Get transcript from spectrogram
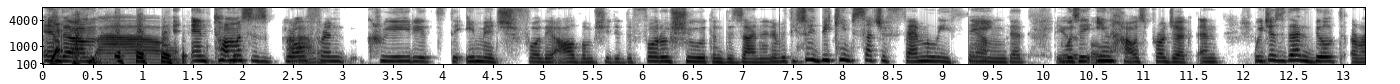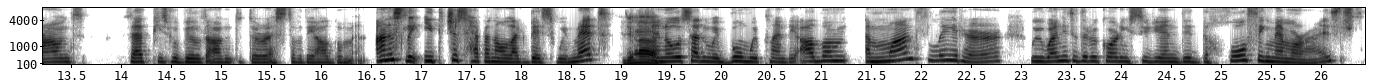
beautiful. And um wow. and Thomas's girlfriend created the image for the album. She did the photo shoot and design and everything. So it became such a family thing that it was an in-house project. And we just then built around that piece we built on the rest of the album. And honestly, it just happened all like this. We met Yeah. and all of a sudden we boom, we planned the album. A month later, we went into the recording studio and did the whole thing memorized.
